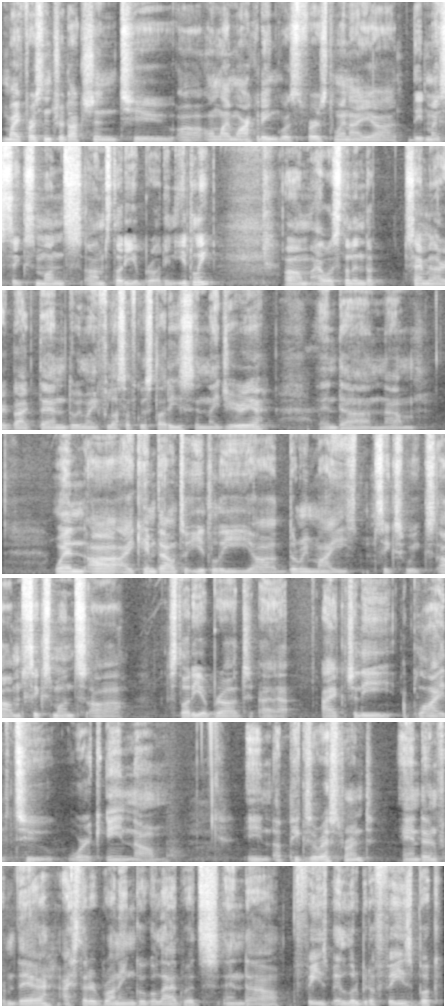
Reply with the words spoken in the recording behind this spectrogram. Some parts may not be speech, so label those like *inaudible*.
my first introduction to uh, online marketing was first when I uh, did my six months um, study abroad in Italy. Um, I was still in the seminary back then, doing my philosophical studies in Nigeria, and then um, when uh, I came down to Italy uh, during my six weeks, um, six months uh, study abroad, uh, I actually applied to work in um, in a pizza restaurant, and then from there I started running Google AdWords and uh, face a little bit of Facebook.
